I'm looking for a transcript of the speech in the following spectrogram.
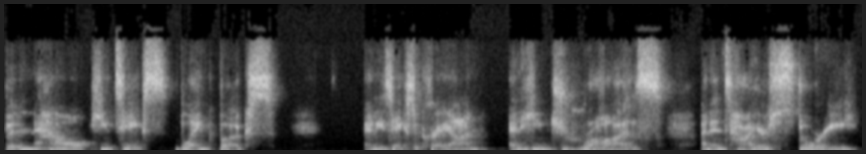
But now he takes blank books and he takes a crayon and he draws an entire story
